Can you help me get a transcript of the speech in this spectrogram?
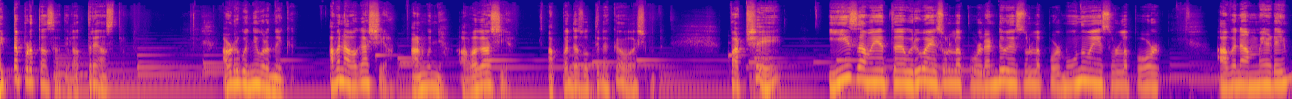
തിട്ടപ്പെടുത്താൻ സാധ്യത അത്ര ആസ്തി അവിടെ ഒരു കുഞ്ഞു പിറന്നേക്ക്. അവൻ അവകാശിയാണ്. ആൺകുഞ്ഞ. അവകാശിയാണ് അപ്പന്റെ സ്വത്തിനൊക്കെ അവകാശമുണ്ട്. പക്ഷേ ഈ സമയത്ത് ഒരു വയസ്സുള്ളപ്പോൾ രണ്ട് വയസ്സുള്ളപ്പോൾ മൂന്ന് വയസ്സുള്ളപ്പോൾ അവൻ അമ്മയുടെയും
